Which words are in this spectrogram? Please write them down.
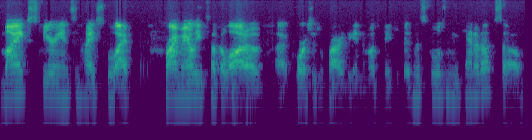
My experience in high school, I primarily took a lot of uh, courses required to get into most major business schools in Canada. So,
